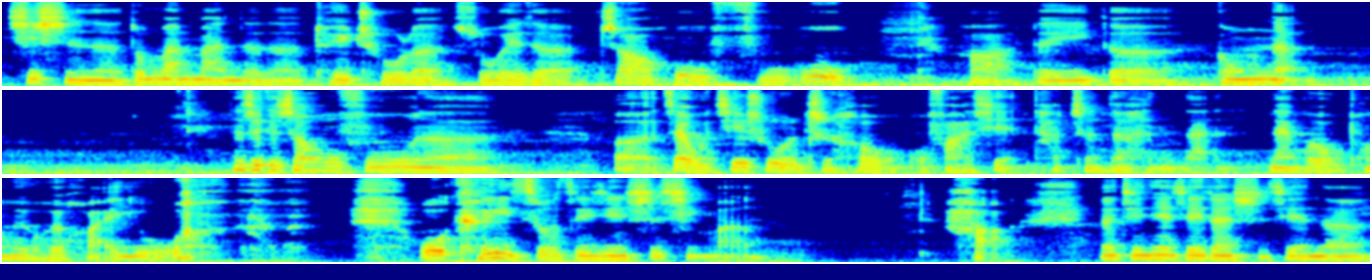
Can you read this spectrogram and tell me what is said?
其实呢，都慢慢的呢推出了所谓的照护服务啊的一个功能。那这个照护服务呢，呃，在我接触了之后，我发现它真的很难，难怪我朋友会怀疑我，我可以做这件事情吗？好，那今天这段时间呢，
